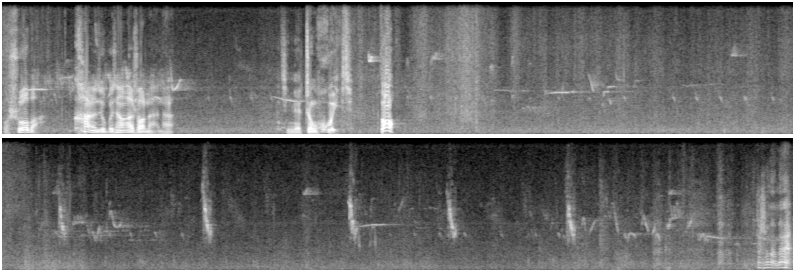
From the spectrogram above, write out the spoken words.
我说吧，看着就不像二少奶奶。今天正晦气，走。大少奶奶，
